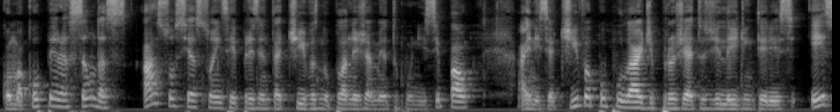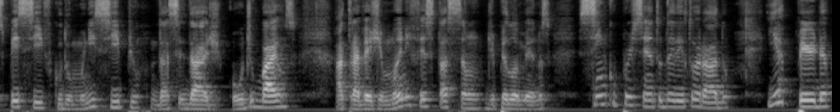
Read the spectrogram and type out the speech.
como a cooperação das associações representativas no planejamento municipal, a iniciativa popular de projetos de lei de interesse específico do município, da cidade ou de bairros, através de manifestação de pelo menos 5% do eleitorado, e a perda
